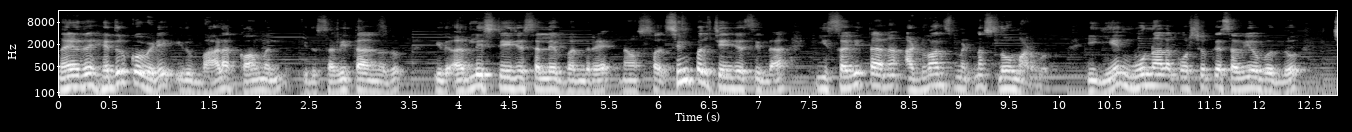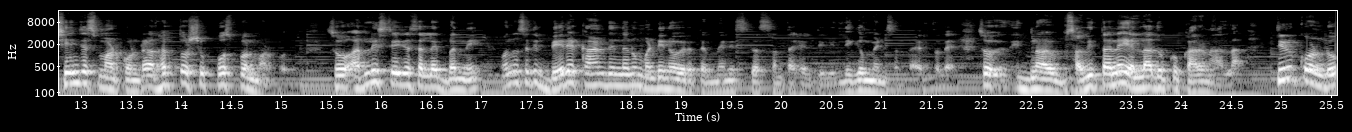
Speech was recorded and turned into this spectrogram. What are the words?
ನಾನು ಹೇಳಿದ್ರೆ ಹೆದರ್ಕೋಬೇಡಿ ಇದು ಬಹಳ ಕಾಮನ್ ಇದು ಸವಿತಾ ಅನ್ನೋದು. ಇದು ಅರ್ಲಿ ಸ್ಟೇಜಸ್ಸಲ್ಲೇ ಬಂದರೆ ನಾವು ಸಿಂಪಲ್ ಚೇಂಜಸ್ಸಿಂದ ಈ ಸವಿತಾನ ಅಡ್ವಾನ್ಸ್ಮೆಂಟ್ನ ಸ್ಲೋ ಮಾಡ್ಬೋದು. ಈಗ ಏನು ಮೂರ್ನಾಲ್ಕು ವರ್ಷಕ್ಕೆ ಸವಿಯೋ ಬದಲು ಚೇಂಜಸ್ ಮಾಡಿಕೊಂಡ್ರೆ ಅದು ಹತ್ತು ವರ್ಷಕ್ಕೆ ಪೋಸ್ಟ್ಪೋನ್ ಮಾಡ್ಬೋದು. ಸೊ ಅರ್ಲಿ ಸ್ಟೇಜಸ್ಸಲ್ಲೇ ಬನ್ನಿ. ಒಂದೊಂದು ಸತಿ ಬೇರೆ ಕಾರಣದಿಂದನೂ ಮಂಡಿ ನೋವು ಇರುತ್ತೆ. ಮೆನಿಸ್ಕಸ್ ಅಂತ ಹೇಳ್ತೀವಿ ಲಿಗಮೆಂಟ್ಸ್ ಅಂತ ಇರ್ತದೆ. ಸೊ ಇದನ್ನ ಸವಿತಾನೇ ಎಲ್ಲದಕ್ಕೂ ಕಾರಣ ಅಲ್ಲ. ತಿಳ್ಕೊಂಡು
